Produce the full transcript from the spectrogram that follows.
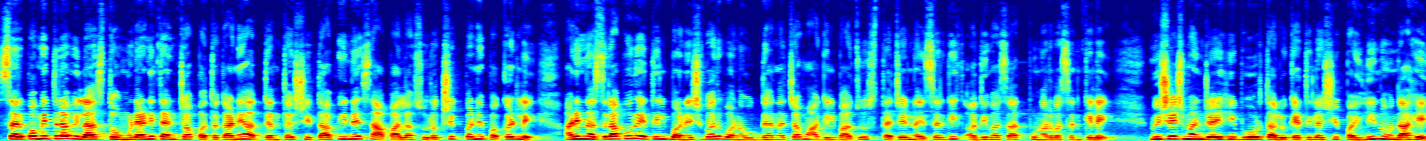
सर्पमित्र विलास धोंगडे आणि त्यांच्या पथकाने अत्यंत शिताफीने सापाला सुरक्षितपणे पकडले आणि नसरापूर येथील बनेश्वर वनउद्यानाच्या मागील बाजूस त्याचे नैसर्गिक अधिवासात पुनर्वसन केले. विशेष म्हणजे ही भोर तालुक्यातील अशी पहिली नोंद आहे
